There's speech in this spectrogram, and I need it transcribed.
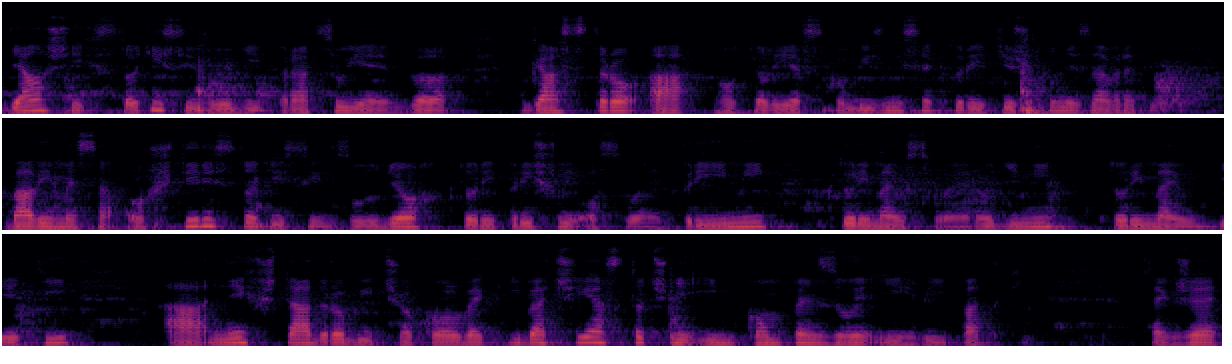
Ďalších 100 tisíc ľudí pracuje v gastro a hotelierskom biznise, ktorý je tiež úplne zavretý. Bavíme sa o 400 tisíc ľuďoch, ktorí prišli o svoje príjmy, ktorí majú svoje rodiny, ktorí majú deti a nech štát robí čokoľvek, iba čiastočne im kompenzuje ich výpadky. Takže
